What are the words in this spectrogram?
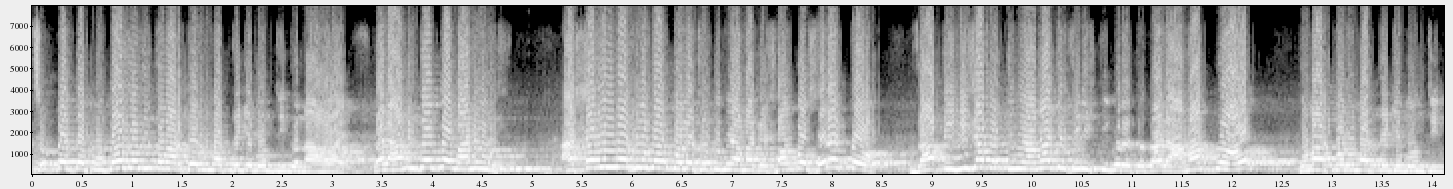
ছোট্ট একটা পোকা যদি তোমার করুণার থেকে বঞ্চিত না হয়, তাহলে আমি তো একটা মানুষ। আশরাফুল মাখলুকাত বলেছ তুমি আমাকে সর্বশ্রেষ্ঠ জাতি হিসাবে তুমি আমাকে সৃষ্টি করেছ, তাহলে আমার তো তোমার করুণার থেকে বঞ্চিত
